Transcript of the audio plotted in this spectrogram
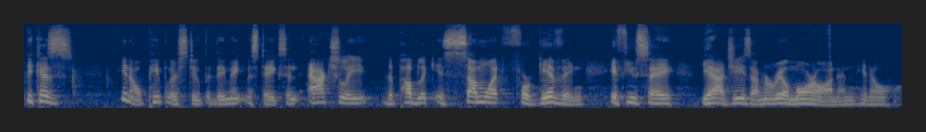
because you know, people are stupid, they make mistakes, and actually the public is somewhat forgiving if you say, yeah, geez, I'm a real moron, and you know,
